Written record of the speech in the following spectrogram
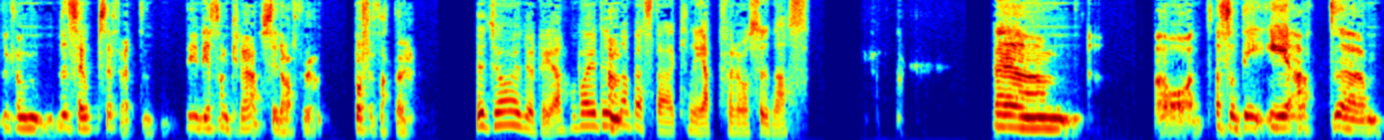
liksom visa upp sig för att det är det som krävs idag för att vara författare. Det gör ju det. Vad är dina ja. bästa knep för att synas? Um, ja, alltså det är att, um,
